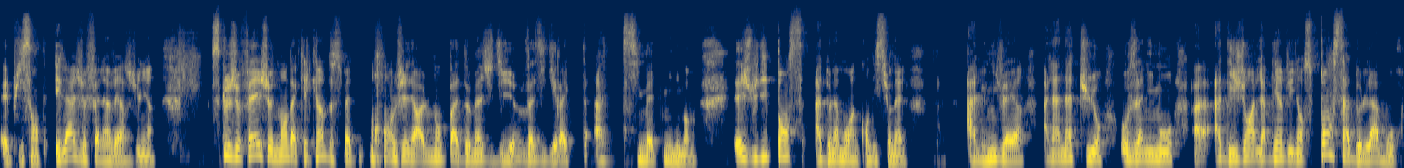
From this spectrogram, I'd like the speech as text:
est puissante. Et là, je fais l'inverse, Julien ce que je fais, je demande à quelqu'un de se mettre, en général, non pas à 2 mètres, je dis vas-y direct à 6 mètres minimum. Et je lui dis pense à de l'amour inconditionnel, à l'univers, à la nature, aux animaux, à, des gens, à de la bienveillance. Pense à de l'amour.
